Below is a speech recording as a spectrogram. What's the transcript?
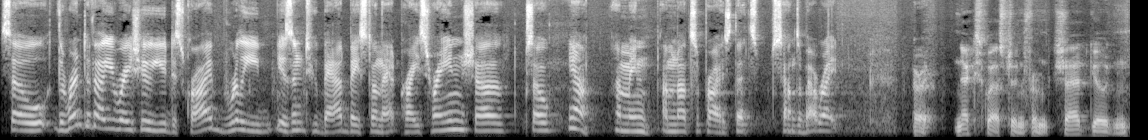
So the rent to value ratio you described really isn't too bad based on that price range. Uh, so yeah, I mean, I'm not surprised. That sounds about right. All right, next question from Chad Godin.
